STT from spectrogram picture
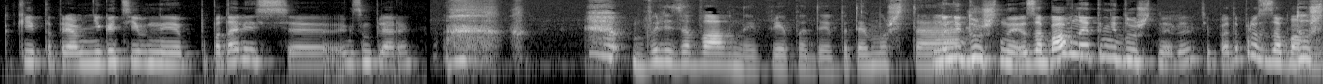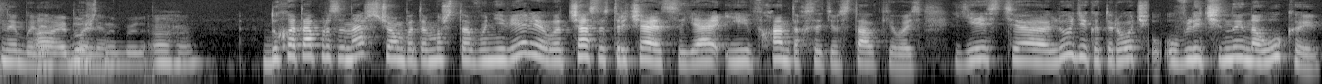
какие-то прям негативные попадались э, экземпляры? Были забавные преподы, потому что... Ну, не душные. Забавные — это не душные, да? Типа, это просто забавные. Душные были. А, и душные были. были. Ага. Духота просто знаешь в чем? Потому что в универе, вот часто встречается, я и в хантах с этим сталкиваюсь, есть э, люди, которые очень увлечены наукой,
